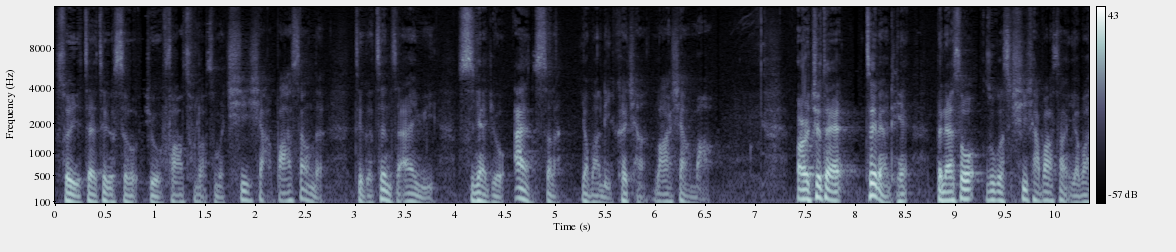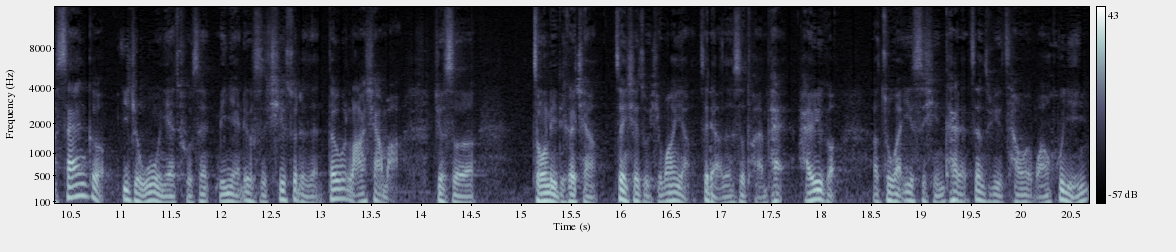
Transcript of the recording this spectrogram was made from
所以在这个时候就发出了什么七下八上的这个政治暗语，实际上就暗示了要把李克强拉下马。而就在这两天，本来说如果是七下八上，要把三个1955年出生、明年67岁的人都拉下马，就是总理李克强、政协主席汪洋这两人是团派，还有一个。啊，主管意识形态的政治局常委王沪宁，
